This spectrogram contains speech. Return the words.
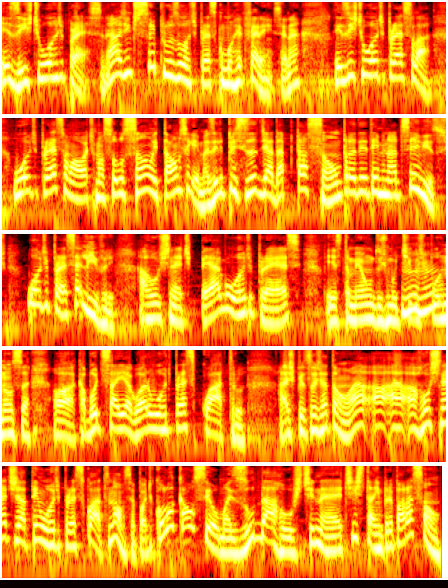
existe o WordPress, né? A gente sempre usa o WordPress como referência, né? Existe o WordPress lá. O WordPress é uma ótima solução e tal, não sei o quê, mas ele precisa de adaptação para determinados serviços. O WordPress é livre. A Hostnet pega o WordPress, esse também é um dos motivos uhum. por não sair. Ó, acabou de sair agora o WordPress 4. As pessoas já estão. A, a, a Hostnet já tem o WordPress 4? Não, você pode colocar o seu, mas o da Hostnet está em preparação.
